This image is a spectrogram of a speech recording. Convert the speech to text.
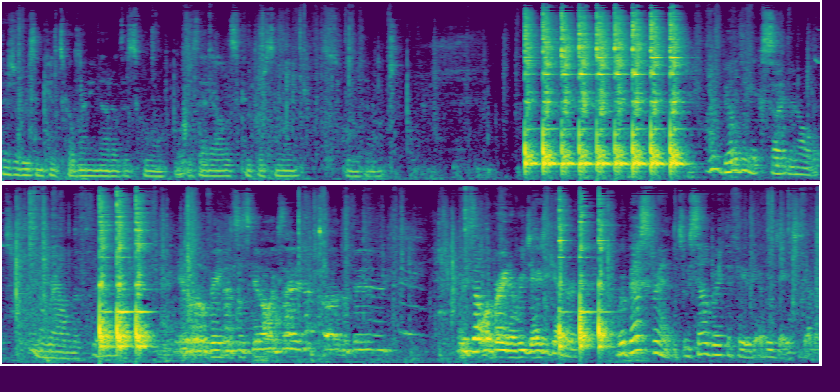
there's a reason kids go running out of the school. What was that Alice Cooper song? School's out. Building excitement all the time around the food. You little let's get all excited about the food. We celebrate every day together. We're best friends. We celebrate the food every day together.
